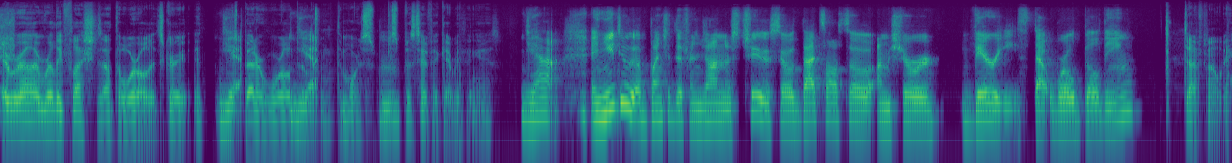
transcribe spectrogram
It really really fleshes out the world. It's great. It, yeah. It's better world building yeah. the more mm-hmm. specific everything is. Yeah. And you do a bunch of different genres too. So that's also, I'm sure, varies that world building definitely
